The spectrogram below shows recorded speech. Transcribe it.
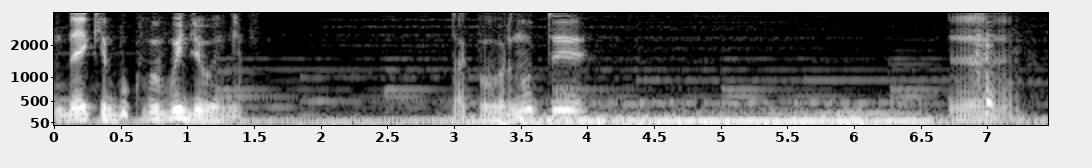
деякі букви виділені. Так, повернути. Е,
